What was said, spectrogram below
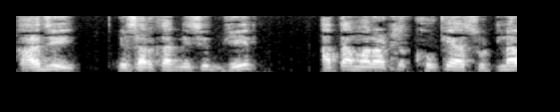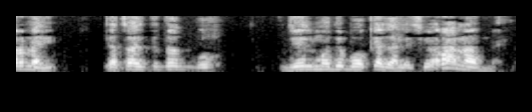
काळजी हे सरकार निश्चित घेईल. आता मला वाटतं खोक्या सुटणार नाही. त्याचा तिथं जेलमध्ये बोक्या झाल्याशिवाय राहणार नाही.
